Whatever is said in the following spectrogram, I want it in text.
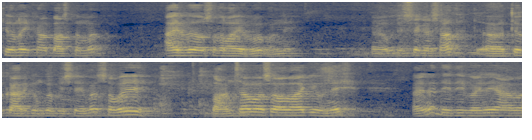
त्यो नै खा- वास्तवमा आयुर्वेद औषधालय हो भन्ने। उद्देश्यका साथ त्यो कार्यक्रमको विषयमा सबै भान्सामा सहभागी हुने होइन दिदीबहिनी आमा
